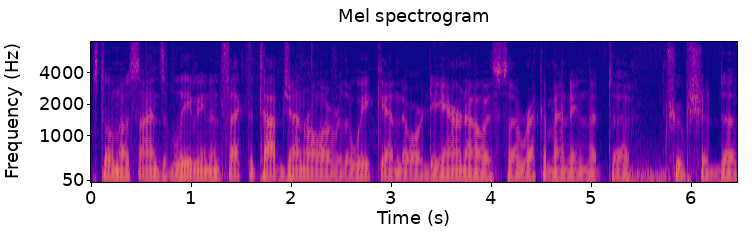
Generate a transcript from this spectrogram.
Still no signs of leaving. In fact, the top general over the weekend, Odierno, is uh, recommending that uh, troops should uh,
